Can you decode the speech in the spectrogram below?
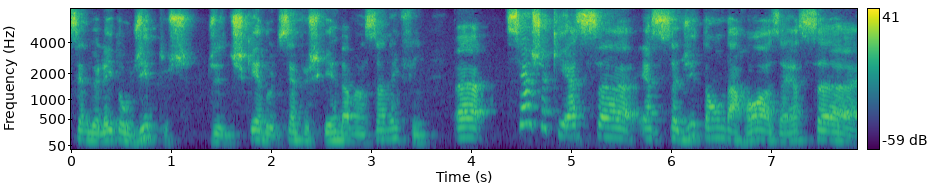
sendo eleitos, ou ditos de, de esquerda ou de centro-esquerda avançando, enfim. Uh, você acha que essa, essa dita onda rosa, essa,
